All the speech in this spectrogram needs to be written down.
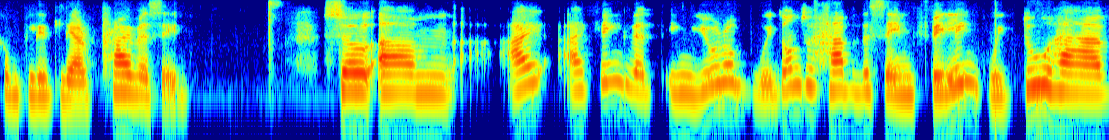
completely our privacy. So um, I, I think that in Europe, we don't have the same feeling. We do have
